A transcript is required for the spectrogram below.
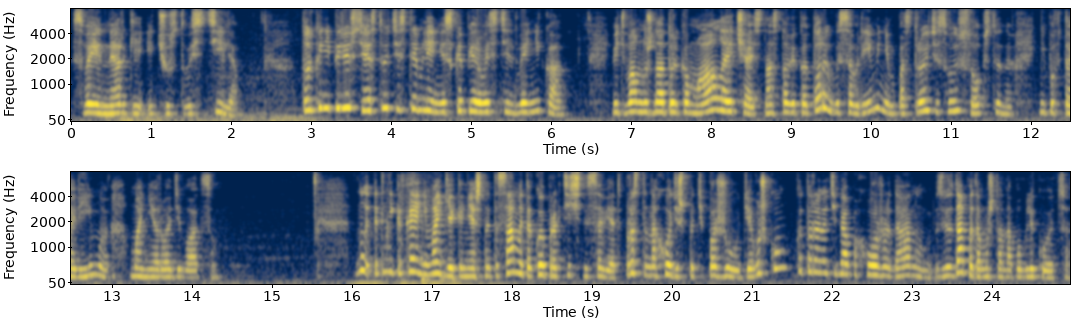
своей энергии и чувства стиля. Только не переусердствуйте стремление скопировать стиль двойника – ведь вам нужна только малая часть, на основе которой вы со временем построите свою собственную, неповторимую манеру одеваться. Ну, это никакая не магия, конечно, это самый такой практичный совет. Просто находишь по типажу девушку, которая на тебя похожа, да, ну, звезда, потому что она публикуется,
